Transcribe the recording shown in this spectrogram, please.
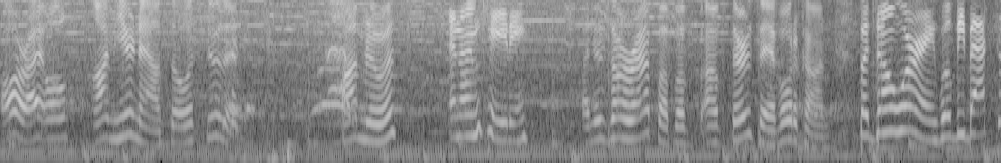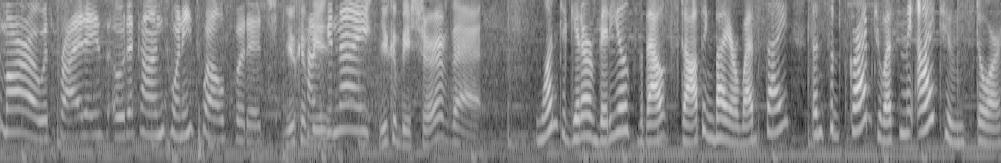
all right well i'm here now so let's do this i'm lewis And I'm Katie. And this is our wrap up of, of thursday of otakon But don't worry, we'll be back tomorrow with Friday's Otakon 2012 footage. you can Have be a good night. you can be sure of that Want to get our videos without stopping by our website? Then subscribe to us in the iTunes Store.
